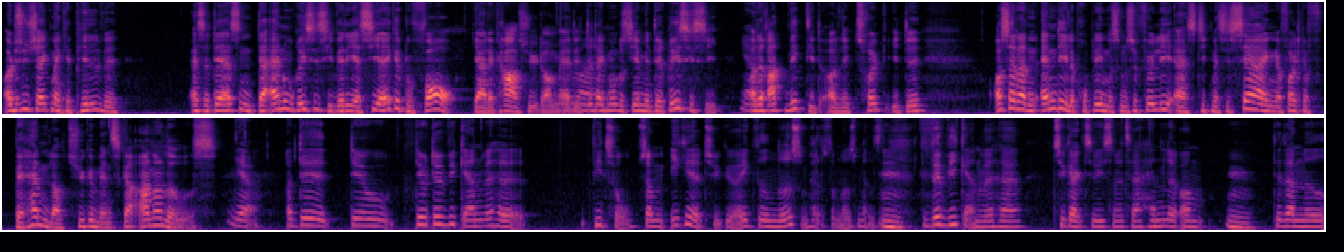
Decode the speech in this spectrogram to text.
og det synes jeg ikke, man kan pille ved. Altså, det er sådan, der er nogle risici ved det. Jeg siger ikke, at du får hjertekarsygdom af det. Det er der ikke nogen, der siger, men det er risici. Ja. Og det er ret vigtigt at lægge tryk i det. Og så er der den anden del af problemet, som selvfølgelig er stigmatiseringen, når folk der behandler tykke mennesker anderledes. Ja, og det, det, er jo, det er jo det, vi gerne vil have, vi to, som ikke er tykke og ikke ved noget som helst om noget som helst. Mm. Det er det, vi gerne vil have tykkeaktivisterne til at handle om. Mm. Det der med,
